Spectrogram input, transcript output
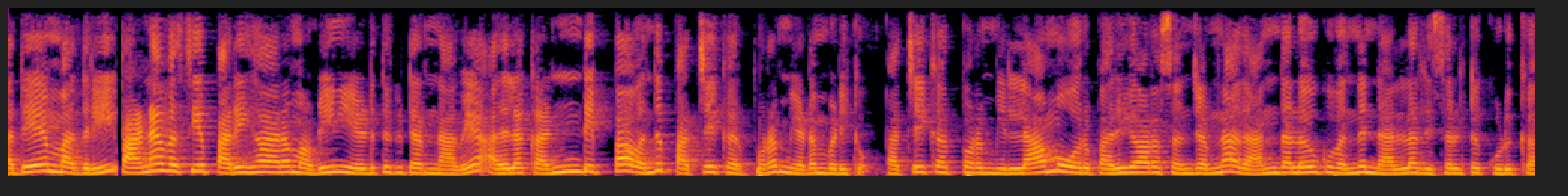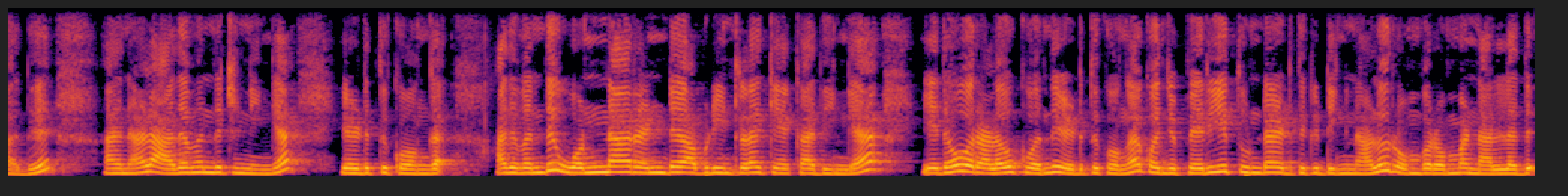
அதே மாதிரி பணவசிய பரிகாரம் அப்படின்னு எடுத்துக்கிட்டோம்னாவே அதில் கண்டிப்பாக வந்து பச்சை கற்பூரம் இடம் பிடிக்கும். பச்சை கற்பூரம் இல்லாமல் ஒரு பரிகாரம் செஞ்சோம்னா அது அந்த அளவுக்கு வந்து நல்ல ரிசல்ட்டு கொடுக்காது. அதனால் அதை வந்துட்டு நீங்கள் எடுத்துக்கோங்க. அது வந்து ஒன்றா ரெண்டு அப்படின்ட்டுலாம் கேட்காதீங்க. ஏதோ ஒரு அளவுக்கு வந்து எடுத்துக்கோங்க. கொஞ்சம் பெரிய துண்டாக எடுத்துக்கிட்டிங்கனாலும் ரொம்ப ரொம்ப நல்லது.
